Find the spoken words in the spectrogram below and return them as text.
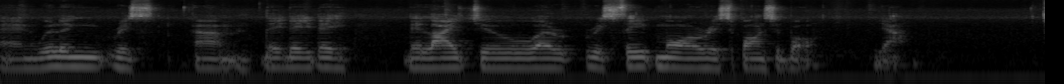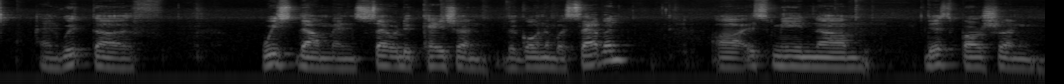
and willing um, they, they, they, they like to uh, receive more responsible yeah. And with the wisdom and self-education the goal number seven uh, it means um, this person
